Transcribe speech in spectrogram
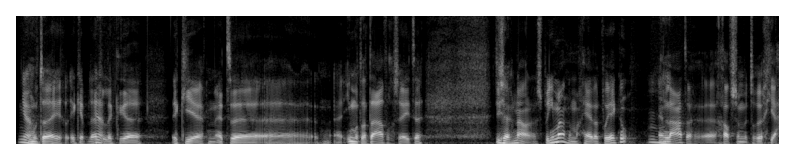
Ja. moet regelen. Ik heb letterlijk eh, een keer met eh, eh, iemand aan tafel gezeten. Die zei, nou, dat is prima, dan mag jij dat project doen. Mhm. En later eh, gaf ze me terug, ja,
